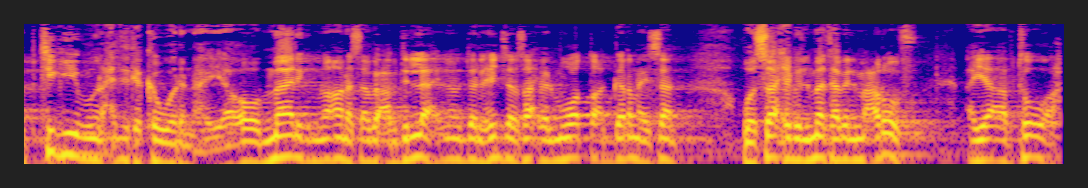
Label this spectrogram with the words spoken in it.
Abtigii buuna xadiidka ka warinhaya oo malik bnu anas abu cabdilah imam darhijra saxib almuwaطa ad garanaysaan wa saaxib almadhab almacruuf ayaa abto u ah.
